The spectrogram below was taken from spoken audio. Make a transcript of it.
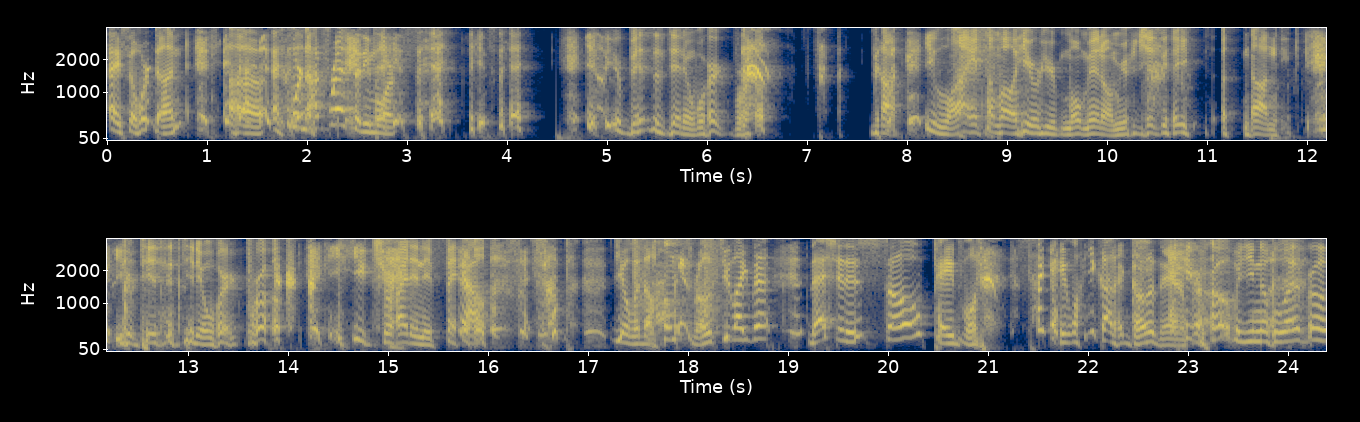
hey, so we're done. Uh, and we're not friends anymore. They said, they said, yo, your business didn't work, bro. You lying talking about your your momentum. You're just nah, Nick. Your business didn't work, bro. you tried and it failed. Yo, when the homies roast you like that, that shit is so painful. It's like, hey, why you gotta go there, Hey, bro? bro, but you know what, bro?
